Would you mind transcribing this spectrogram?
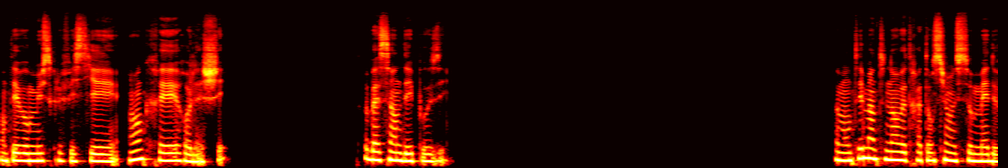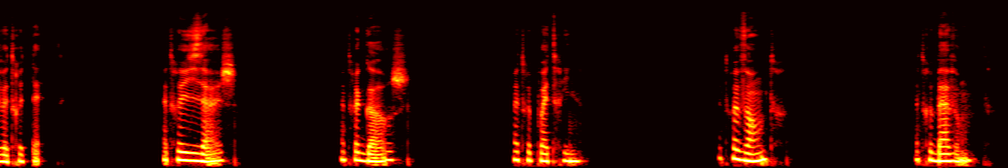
Sentez vos muscles fessiers ancrés, relâchés. Votre bassin déposé. Remontez maintenant votre attention au sommet de votre tête, votre visage, votre gorge, votre poitrine, votre ventre, votre bas-ventre.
